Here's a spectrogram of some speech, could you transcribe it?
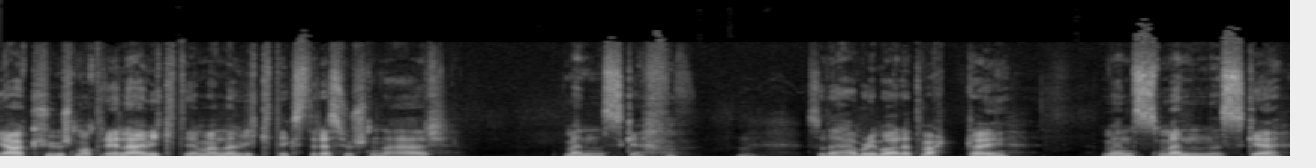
ja, kursmateriell er viktig, men den viktigste ressursen er mennesket. Mm. Så det her blir bare et verktøy, mens mennesket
